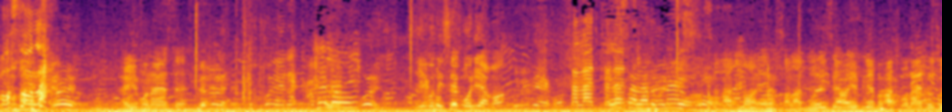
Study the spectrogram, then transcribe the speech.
Was soll ich? Hey, wo ist er? Hello. কিয় আকৌ। নালাদ বনিছে আৰু এতিয়া ভাত বনাই থৈছো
